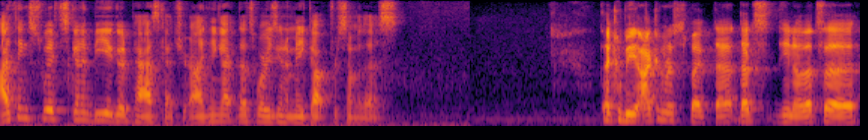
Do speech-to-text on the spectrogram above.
I think Swift's going to be a good pass catcher. I think that's where he's going to make up for some of this. That could be. I can respect that. That's you know that's a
